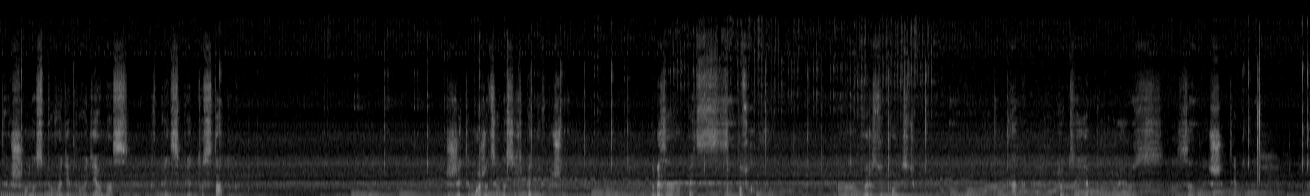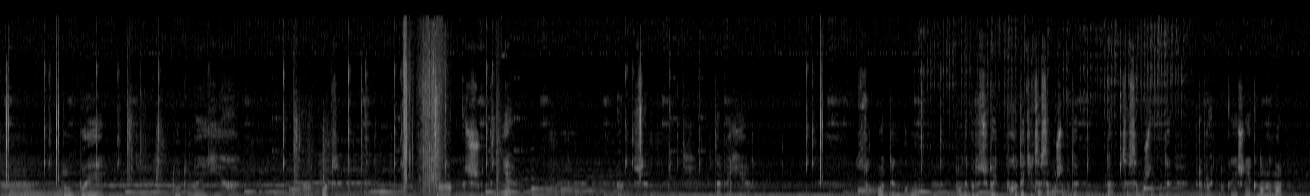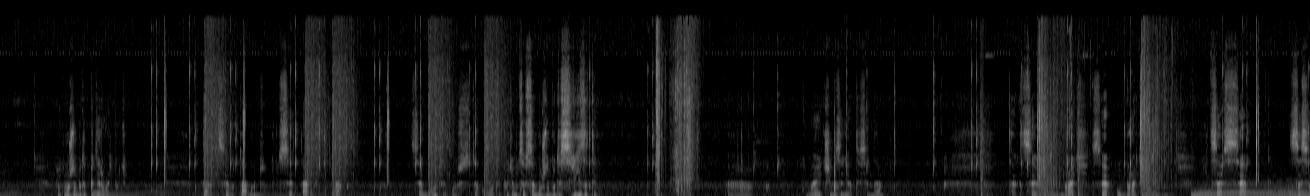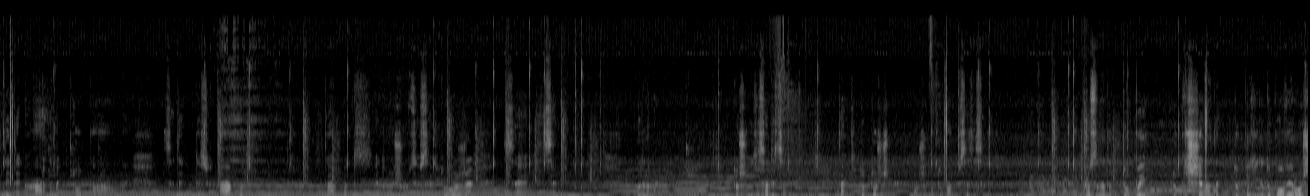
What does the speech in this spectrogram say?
Так, що у нас по воді? По воді у нас, в принципі, достаток. Жити можна, це у нас тільки 5 днів пройшло. Дуби за 5 а, виростуть повністю. Так, тут я планую залишити е, дуби. Сходинку. Ну, вони будуть сюди ходити, і це все можна буде. Да, це все можна буде прибрати. Ну, звісно, не економно, але тут можна буде підірвати потім. Так, це отак от, це так, так. Це буде ось так от. І потім це все можна буде зрізати. А, Має чим зайнятися, да? Так, це убрати, це убрати. І це все засадити гарними дубами. Це десь отак от. Так от. Я думаю, що це все теж. Це і це. то, що не засадиться. Так, і тут теж ми можемо дубами все засадити. Мені просто треба дуби. Дубіще треба. Дубі, дубовий розчин.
